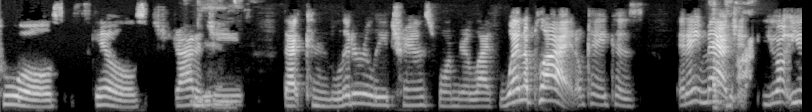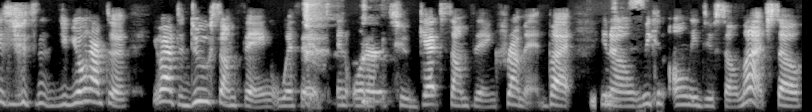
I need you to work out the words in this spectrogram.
tools, skills, strategies yes. that can literally transform your life when applied, okay? Because it ain't magic. You don't you just you don't have to you have to do something with it in order to get something from it. But you know, we can only do so much. So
